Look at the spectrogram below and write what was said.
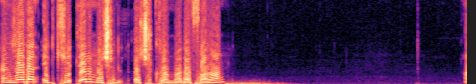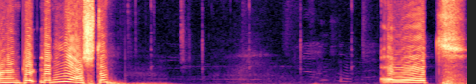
Ben zaten etiketlerim açı- açıklamada falan. Anam dörtlerini açtım? Evet.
